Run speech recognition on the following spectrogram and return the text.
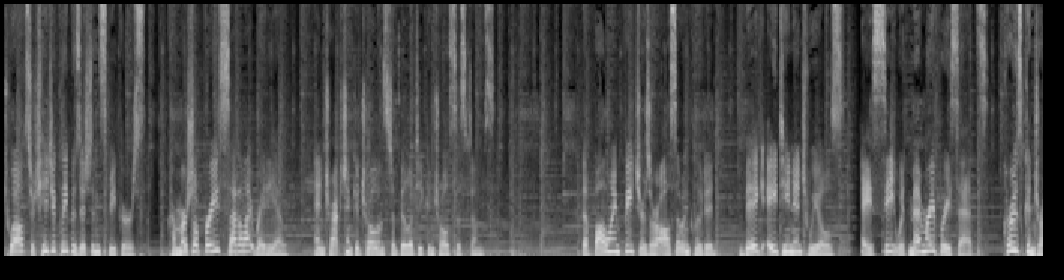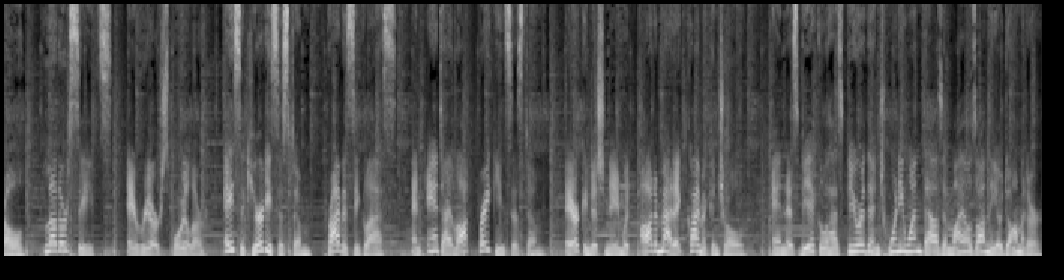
12 strategically positioned speakers, commercial-free satellite radio, and traction control and stability control systems. The following features are also included big 18 inch wheels, a seat with memory presets, cruise control, leather seats, a rear spoiler, a security system, privacy glass, an anti lock braking system, air conditioning with automatic climate control, and this vehicle has fewer than 21,000 miles on the odometer.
